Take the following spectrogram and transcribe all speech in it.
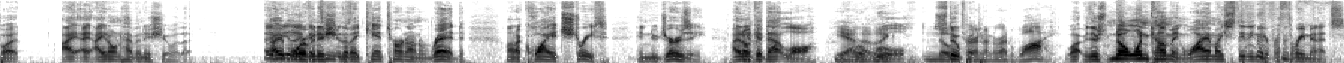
but I, I, I don't have an issue with it. I have more like of an issue that I can't turn on red on a quiet street in New Jersey. I don't get that law Yeah, or but, like, rule. no Stupid. turn on red. Why? Why- there's no one coming. Why am I sitting here for three minutes?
